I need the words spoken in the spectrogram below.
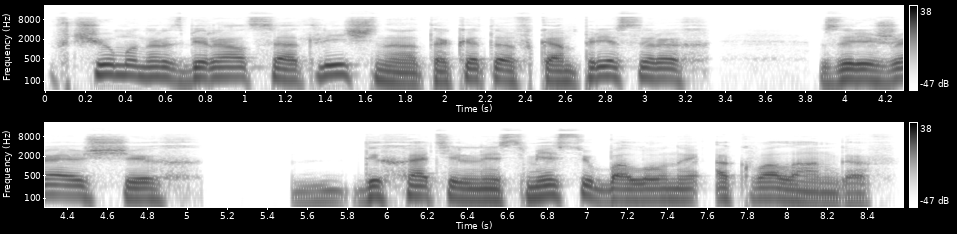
В чем он разбирался отлично, так это в компрессорах, заряжающих дыхательной смесью баллоны аквалангов.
